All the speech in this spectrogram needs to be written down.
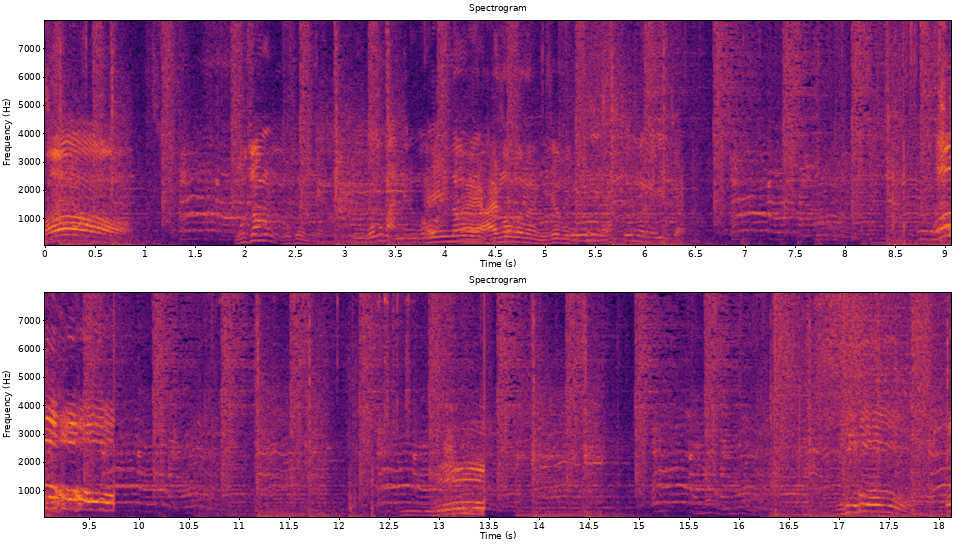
와. 5점, 5점이에요. 이거 먹으면 안 되는 거고. 알 네, 넣으면 알 2점. 먹으면 2점이기 때문에 골 넣으면 1점. 오! 오!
